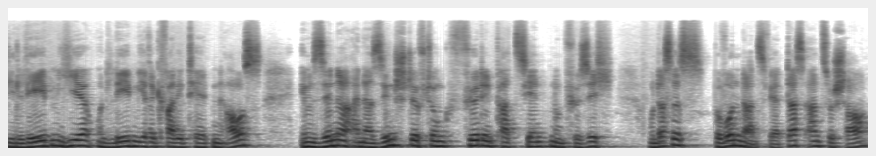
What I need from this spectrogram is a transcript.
die leben hier und leben ihre Qualitäten aus im Sinne einer Sinnstiftung für den Patienten und für sich. Und das ist bewundernswert, das anzuschauen,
